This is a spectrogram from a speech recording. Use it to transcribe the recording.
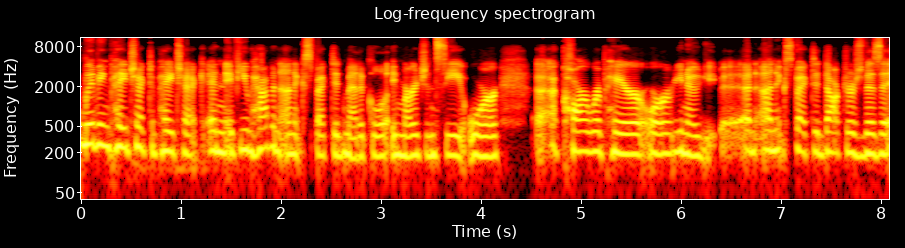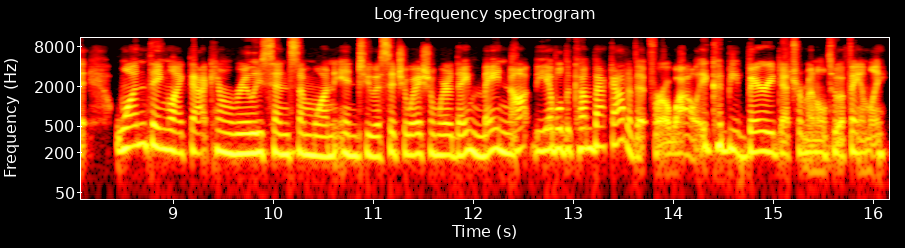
living paycheck to paycheck. And if you have an unexpected medical emergency or a car repair or you know an unexpected doctor's visit one thing like that can really send someone into a situation where they may not be able to come back out of it for a while. It could be very detrimental to a family.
